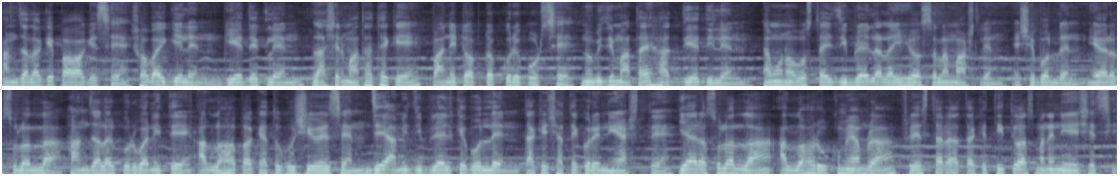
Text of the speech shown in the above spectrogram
হানজালাকে পাওয়া গেছে। সবাই গেলেন, গিয়ে দেখলেন লাশের মাথা থেকে পানি টপ টপ করে পড়ছে। নবীজি মাথায় হাত দিয়ে দিলেন। এমন অবস্থায় জিব্রাইল আলাইহি আসাল্লাম আসলেন। এসে বললেন, ইয়া রসুলাল্লাহ, হানজালার কুরবানিতে আল্লাহ পাক এত খুশি হয়েছেন যে আমি জিব্রাইলকে বললেন তাকে সাথে করে নিয়ে আসতে। ইয়া রসুলাল্লাহ, আল্লাহর হুকুমে আমরা ফ্রেস্তারা তাকে তৃতীয় আসমানে নিয়ে এসেছি।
